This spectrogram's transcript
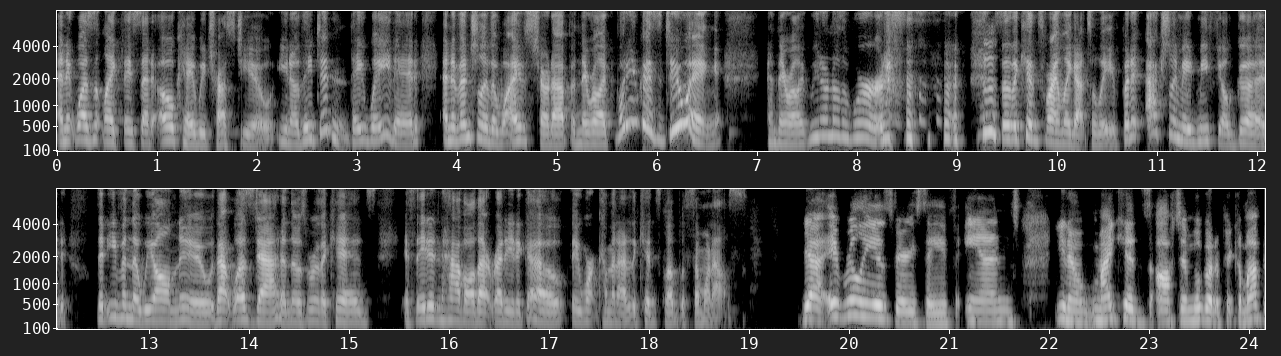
And it wasn't like they said, okay, we trust you. You know, they didn't. They waited. And eventually the wives showed up and they were like, what are you guys doing? And they were like, we don't know the word. so the kids finally got to leave. But it actually made me feel good that even though we all knew that was dad and those were the kids, if they didn't have all that ready to go, they weren't coming out of the kids club with someone else. Yeah, it really is very safe. And, you know, my kids often will go to pick them up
